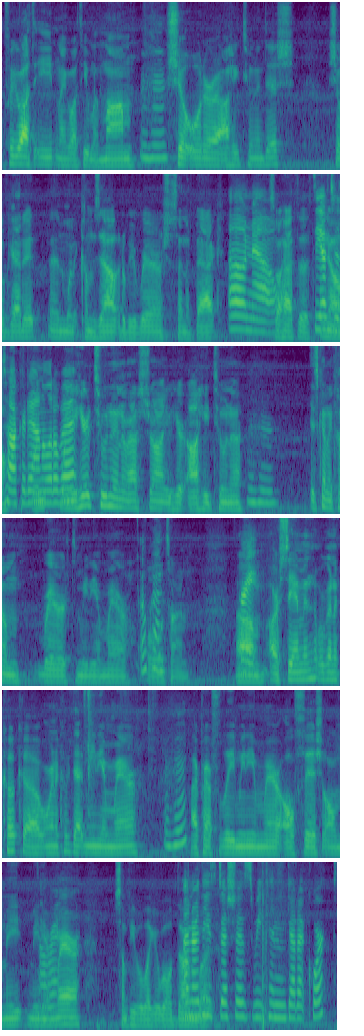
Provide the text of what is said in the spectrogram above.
if we go out to eat and I go out to eat with my mom, mm -hmm. she'll order a ahi tuna dish she'll get it, and when it comes out, it'll be rare. She'll send it back. Oh no! So I have to. Do you have know, to talk her down when, a little bit? When you hear tuna in a restaurant, you hear ahi tuna. Mm -hmm. It's gonna come rare to medium rare okay. all the time. Great. Um, our salmon, we're gonna cook. Uh, we're gonna cook that medium rare. Mm -hmm. I preferably medium rare, all fish, all meat, medium all right. rare. Some people like it well done. And are these dishes we can get at Corked?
